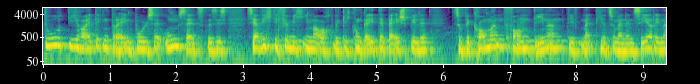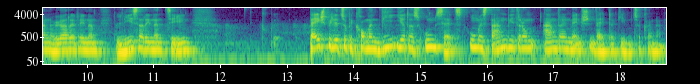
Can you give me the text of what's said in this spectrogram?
du die heutigen drei Impulse umsetzt. Das ist sehr wichtig für mich, immer auch wirklich konkrete Beispiele zu bekommen von denen, die hier zu meinen Seherinnen, Hörerinnen, Leserinnen zählen. Beispiele zu bekommen, wie ihr das umsetzt, um es dann wiederum anderen Menschen weitergeben zu können.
